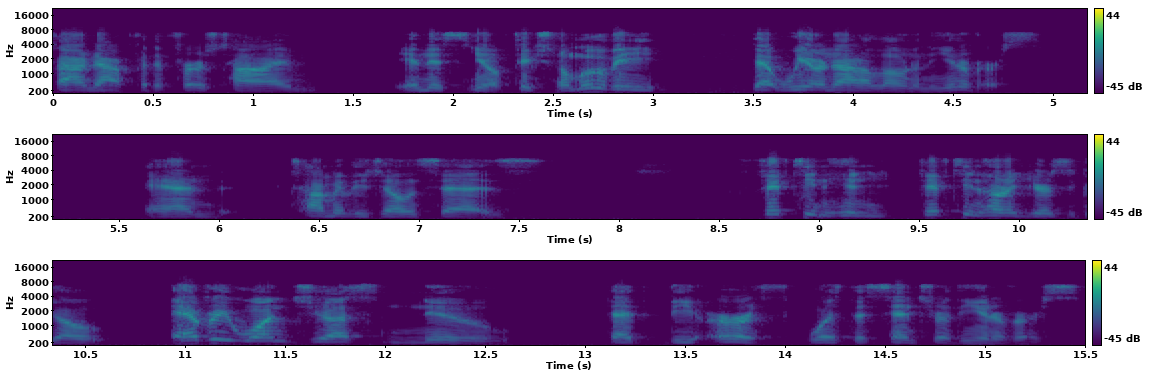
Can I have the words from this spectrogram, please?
found out for the first time in this you know fictional movie that we are not alone in the universe. And Tommy Lee Jones says, 1500 years ago, everyone just knew that the earth was the center of the universe.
